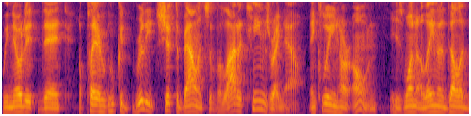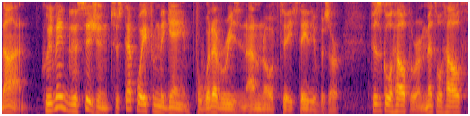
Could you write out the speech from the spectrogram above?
we noted that a player who could really shift the balance of a lot of teams right now, including her own, is one Elena Donne, who made the decision to step away from the game for whatever reason. I don't know if they stated it was her physical health or her mental health,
